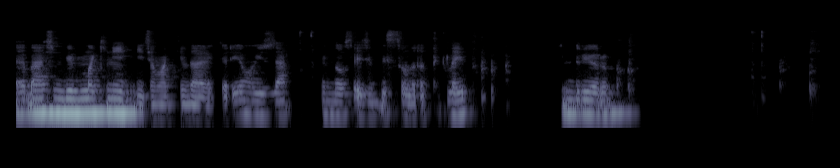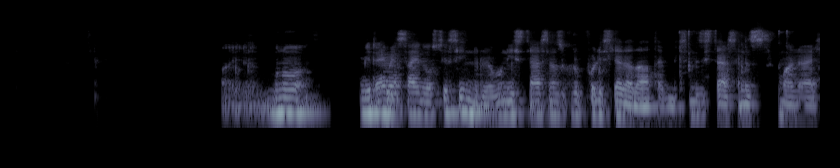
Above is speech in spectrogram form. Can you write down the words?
E, ben şimdi bir makine ekleyeceğim Active Directory'ye. O yüzden Windows Agent Installer'a tıklayıp indiriyorum. Bunu bir MSI dosyası indiriyor. Bunu isterseniz grup polisle de dağıtabilirsiniz. İsterseniz manuel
